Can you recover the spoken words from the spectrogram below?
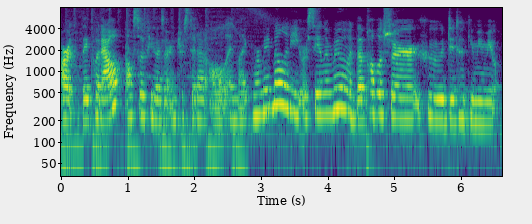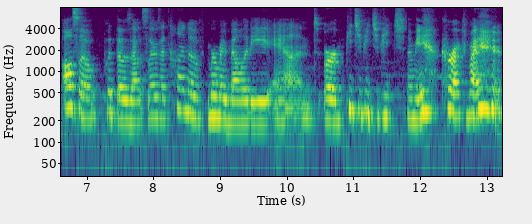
art that they put out. Also, if you guys are interested at all in like Mermaid Melody or Sailor Moon, the publisher who did Tokyo Mew also put those out. So there's a ton of Mermaid Melody and, or Peachy Peachy Peach, let me correct my,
